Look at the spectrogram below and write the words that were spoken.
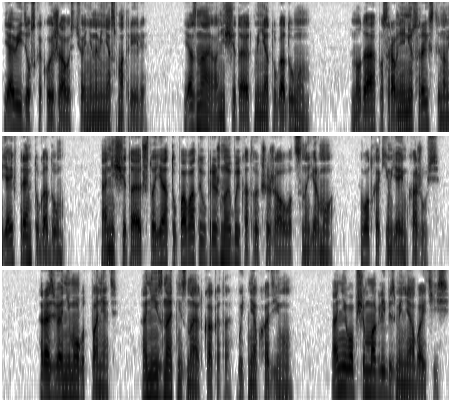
Я видел, с какой жалостью они на меня смотрели. Я знаю, они считают меня тугодумом. Ну да, по сравнению с Рейслином, я и впрямь тугодум. Они считают, что я туповатый упряжной бык, отвыкший жаловаться на ермо. Вот каким я им кажусь. Разве они могут понять? Они и знать не знают, как это, быть необходимым. Они, в общем, могли без меня обойтись.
